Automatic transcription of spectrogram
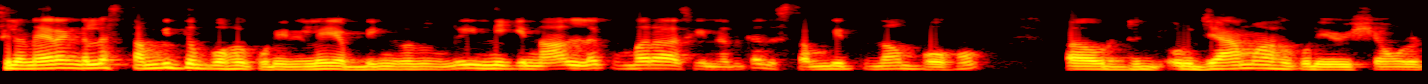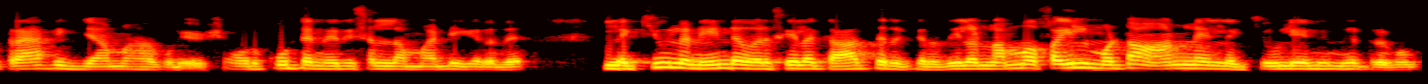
சில நேரங்களில் ஸ்தம்பித்து போகக்கூடிய நிலை அப்படிங்கிறது வந்து இன்னைக்கு நாளில் கும்பராசினருக்கு அது ஸ்தம்பித்து தான் போகும். ஒரு ஒரு ஜாம் ஆகக்கூடிய விஷயம் ஒரு டிராஃபிக் ஜாம் ஆகக்கூடிய விஷயம் ஒரு கூட்ட நெரிசலில் மாட்டிக்கிறது இல்லை க்யூவில் நீண்ட வரிசையில் காத்து இருக்கிறது. இல்லை நம்ம ஃபைல் மட்டும் ஆன்லைனில் க்யூலேயே நின்றுட்டு இருக்கும்.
